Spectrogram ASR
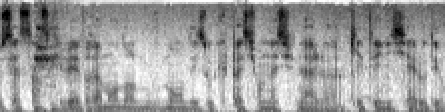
ça s'inscrivait vraiment dans le mouvement des occupations nationales qui était initié à l'Odéon.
